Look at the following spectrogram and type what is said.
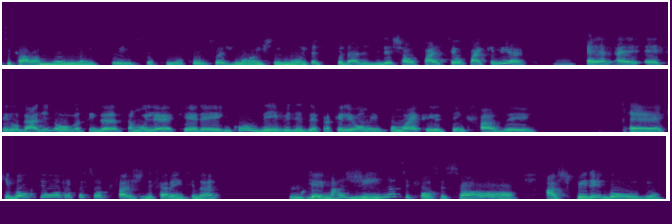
se fala muito isso assim, no curso. As mães têm muita dificuldade de deixar o pai ser o pai que ele é. Hum. É, é, é, esse lugar de novo, assim, dessa mulher querer, inclusive, dizer para aquele homem como é que ele tem que fazer. É, que bom que tem outra pessoa que faz diferente, né? Porque uhum. imagina se fosse só. Acho perigoso.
